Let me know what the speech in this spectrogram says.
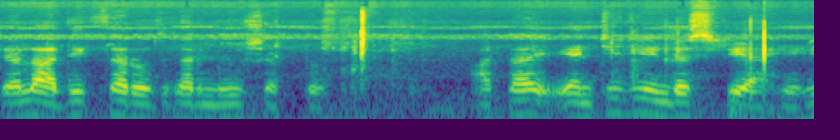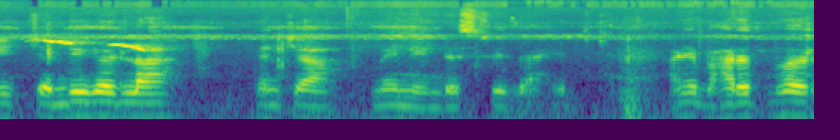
त्याला अधिकचा रोजगार मिळू शकतो. आता यांची जी इंडस्ट्री आहे ही चंदीगडला त्यांच्या मेन इंडस्ट्रीज आहेत. आणि भारतभर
